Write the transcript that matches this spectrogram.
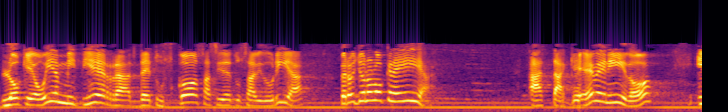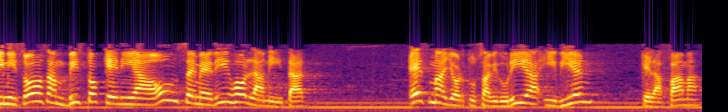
lo que oí en mi tierra de tus cosas y de tu sabiduría, pero yo no lo creía. Hasta que he venido y mis ojos han visto que ni aún se me dijo la mitad. Es mayor tu sabiduría y bien que la fama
